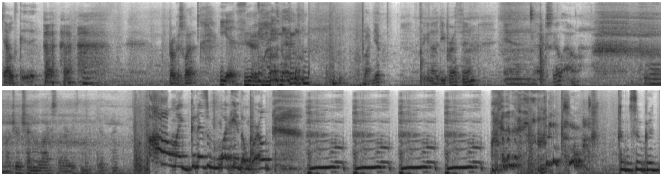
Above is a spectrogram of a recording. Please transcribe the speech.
That was good. Broke a sweat. Yes. Yeah. Fine. Yep. Take another deep breath in and exhale out. Good. Let your chin relax. Let everything. Yep. Oh my goodness, what in the world? that was so good.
